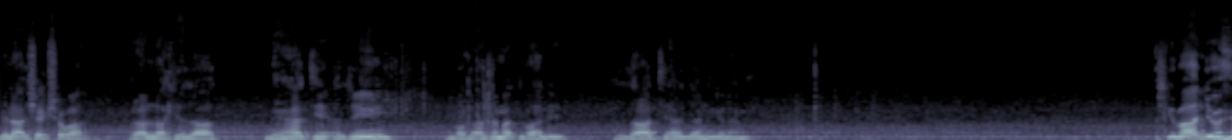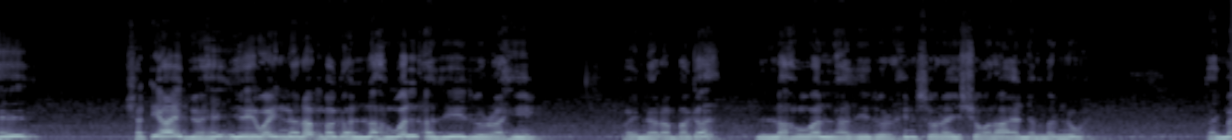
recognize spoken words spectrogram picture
بلا شک شبہ، اور اللہ کی ذات نہایت ہی عظیم ملازمت والی ذات ہے عظیم گرامی اس کے بعد جو ہے چھٹی آئے جو ہے یہ وَن رب کا اللہ العزیز الرحیم وَن رب کا اللہ العزیز الرحیم سورہ شعراء نمبر نو ہے۔ تجمہ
